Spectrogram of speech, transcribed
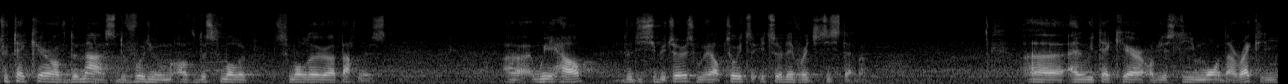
to take care of the mass, the volume of the smaller, smaller uh, partners. Uh, we help the distributors, we help, so it's, it's a leverage system. Uh, and we take care, obviously, more directly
